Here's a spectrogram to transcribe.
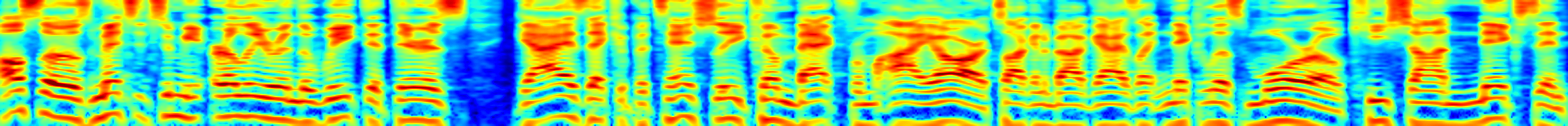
Also, it was mentioned to me earlier in the week that there's guys that could potentially come back from IR, talking about guys like Nicholas Morrow, Keisean Nixon,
